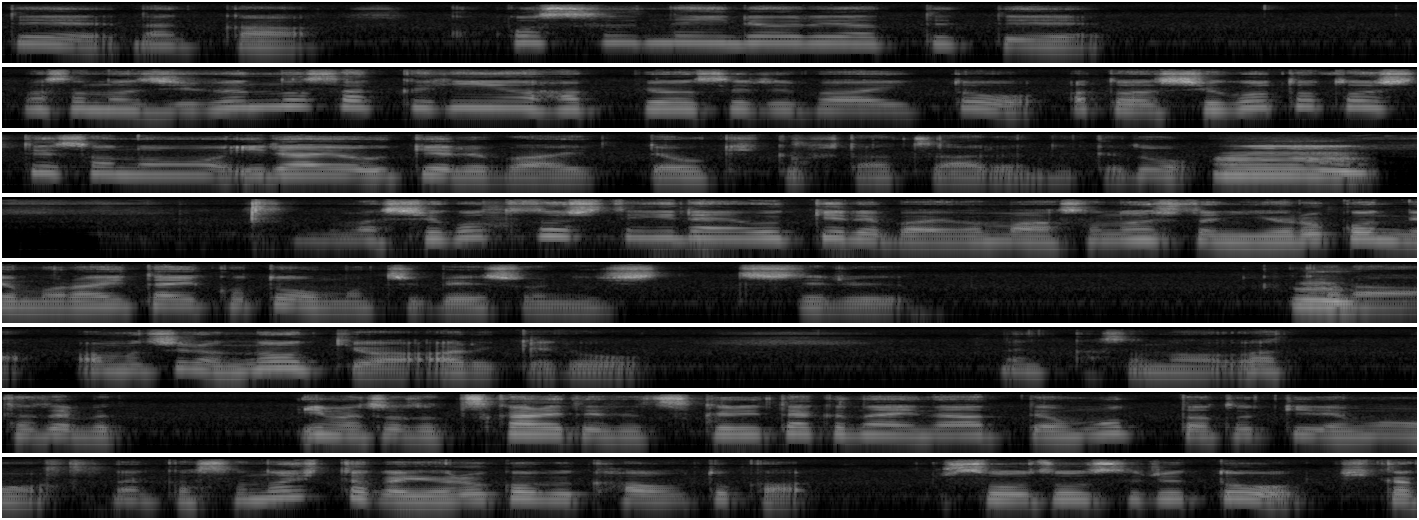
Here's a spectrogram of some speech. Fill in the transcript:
で、なんか、ここ数年いろいろやってて、まあ、その自分の作品を発表する場合と、あとは仕事としてその依頼を受ける場合って大きく2つあるんだけど、うん。まあ、仕事として依頼を受ける場合は、まあ、その人に喜んでもらいたいことをモチベーションにししてるから、あもちろん納期はあるけど、なんかその、わ例えば、今ちょっと疲れてて作りたくないなって思った時でも、なんかその人が喜ぶ顔とか想像すると、比較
